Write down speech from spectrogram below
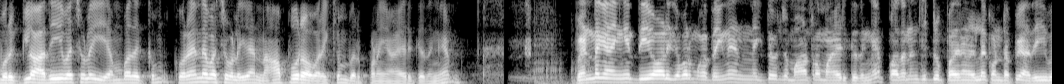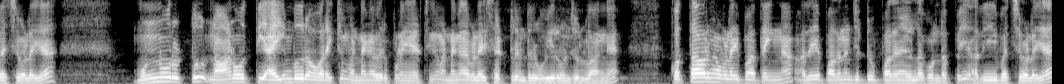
ஒரு கிலோ அதிகபட்ச விலை எண்பதுக்கும் குறைந்தபட்ச விலையாக நாற்பது ரூபா வரைக்கும் விற்பனை ஆகிருக்குதுங்க வெண்டைக்காய்ங்க தீபாவளிக்கு அப்புறம் பார்த்தீங்கன்னா இன்றைக்கி கொஞ்சம் மாற்றம் ஆகிருக்குதுங்க பதினஞ்சு டு பதினேழில் கொண்ட போய் அதிகபட்ச விலையை முந்நூறு டு நானூற்றி ஐம்பது ரூபா வரைக்கும் வெண்டைக்காய் விற்பனை ஆயிடுச்சுங்க வெண்டைக்காய் விலை சற்று என்று உயரும்னு சொல்லுவாங்க. கொத்தாவரங்காய் விலை பார்த்தீங்கன்னா அதே பதினஞ்சு டு பதினேழில் கொண்ட போய் அதிகபட்ச விலையை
